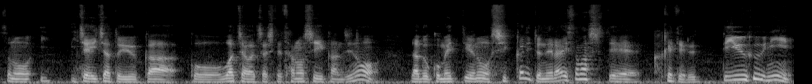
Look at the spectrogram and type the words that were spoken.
そのイチャイチャというかこうわちゃわちゃして楽しい感じのラブコメっていうのをしっかりと狙い澄ましてかけてるっていう風に、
